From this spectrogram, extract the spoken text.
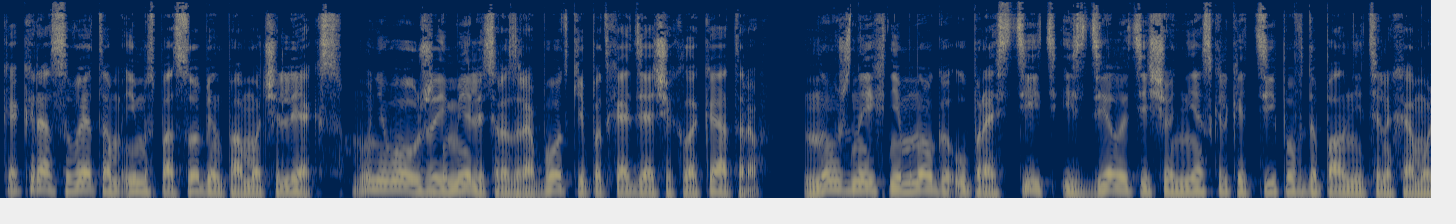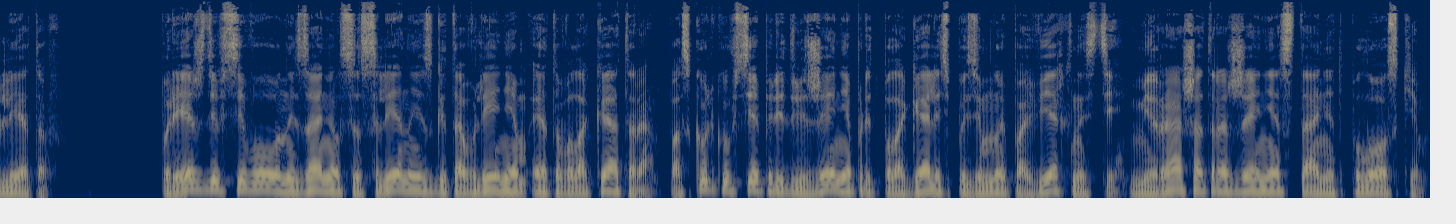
Как раз в этом им способен помочь Лекс. У него уже имелись разработки подходящих локаторов. Нужно их немного упростить и сделать еще несколько типов дополнительных амулетов. Прежде всего он и занялся с Леной изготовлением этого локатора, поскольку все передвижения предполагались по земной поверхности, мираж отражения станет плоским.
